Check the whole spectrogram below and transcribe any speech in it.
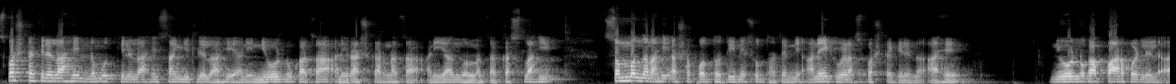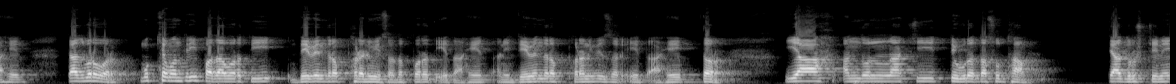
स्पष्ट केलेलं आहे नमूद केलेलं आहे सांगितलेलं आहे आणि निवडणुकाचा आणि राजकारणाचा आणि या आंदोलनाचा कसलाही संबंध नाही अशा पद्धतीने सुद्धा त्यांनी अनेक वेळा स्पष्ट केलेलं आहे. निवडणुका पार पडलेल्या आहेत. त्याचबरोबर मुख्यमंत्री पदावरती देवेंद्र फडणवीस आता परत येत आहेत आणि देवेंद्र फडणवीस जर येत आहे तर या आंदोलनाची तीव्रतासुद्धा त्या दृष्टीने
